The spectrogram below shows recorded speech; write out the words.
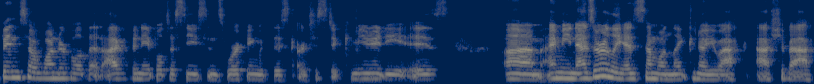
been so wonderful that I've been able to see since working with this artistic community is um, I mean, as early as someone like Kenojuak Ashevak,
